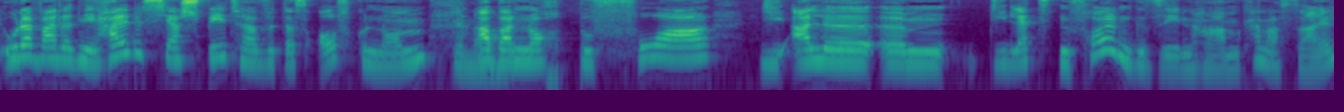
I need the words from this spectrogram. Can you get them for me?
Oder war das, nee, halbes Jahr später wird das aufgenommen, Genau. aber noch bevor die alle ähm, die letzten Folgen gesehen haben. Kann das sein?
